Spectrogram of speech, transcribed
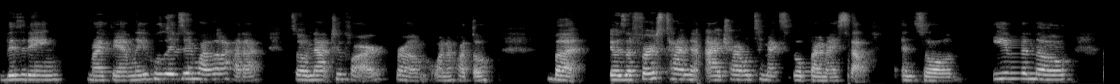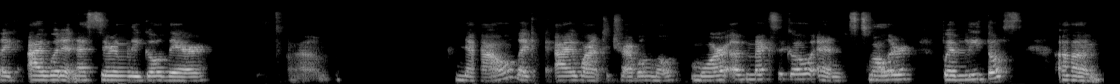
visiting my family who lives in Guadalajara, so not too far from Guanajuato. But it was the first time that I traveled to Mexico by myself. And so even though like I wouldn't necessarily go there um, now, like I want to travel mo- more of Mexico and smaller pueblitos um,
